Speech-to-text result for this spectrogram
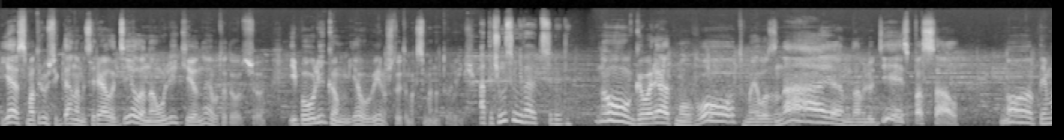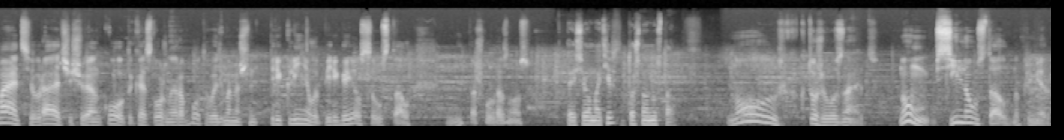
Я смотрю всегда на материалы дела, на улики, на вот это вот все. И по уликам я уверен, что это Максим Анатольевич. А почему сомневаются люди? Ну, говорят, мол, вот, мы его знаем, там людей спасал. Но, понимаете, врач, еще и онколог, такая сложная работа. В один момент что-нибудь переклинило, перегрелся, устал. В разнос. То есть его мотив то, что он устал. Ну, кто же его знает? Ну, сильно устал, например.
